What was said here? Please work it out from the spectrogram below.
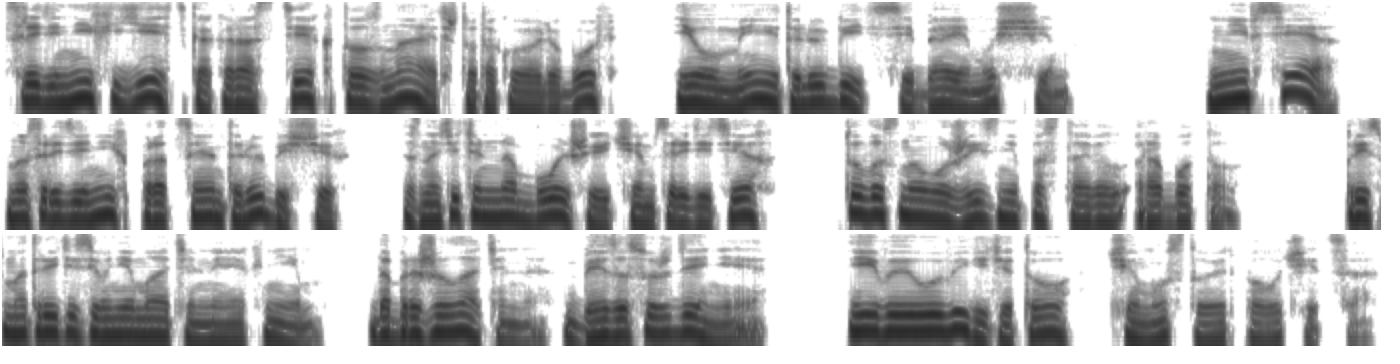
Среди них есть как раз те, кто знает, что такое любовь и умеет любить себя и мужчин. Не все, но среди них процент любящих значительно больше, чем среди тех, кто в основу жизни поставил работу. Присмотритесь внимательнее к ним, доброжелательно, без осуждения, и вы увидите то, чему стоит поучиться.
